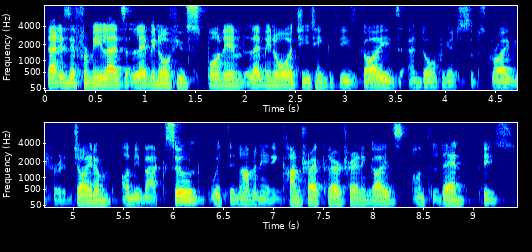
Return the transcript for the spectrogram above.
that is it for me, lads. Let me know if you've spun him. Let me know what you think of these guides. And don't forget to subscribe if you're enjoying them. I'll be back soon with the nominating contract player training guides. Until then, peace.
